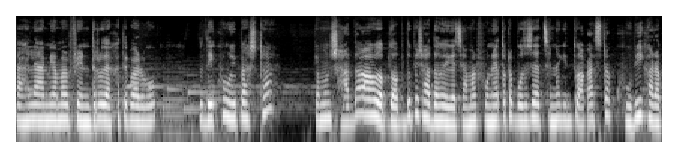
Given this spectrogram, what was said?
তাহলে আমি আমার ফ্রেন্ডদেরও দেখাতে পারব। তো দেখুন, ওই পাশটা কেমন সাদা দপদপে সাদা হয়ে গেছে। আমার ফোনে এতটা বোঝা যাচ্ছে না, কিন্তু আকাশটা খুবই খারাপ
